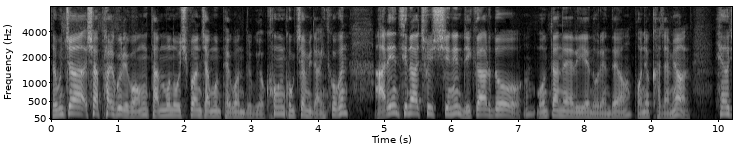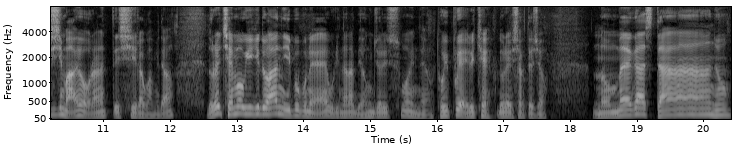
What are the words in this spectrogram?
자, 문자 샵8910 단문 50원, 장문 100원 들고요. 콩은 공짜입니다. 이 곡은 아르헨티나 출신인 리카르도 몬타네리의 노래인데요. 번역하자면 헤어지지 마요라는 뜻이라고 합니다. 노래 제목이기도 한 이 부분에 우리나라 명절이 숨어 있네요. 도입부에 이렇게 노래 시작되죠. No mega stano.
